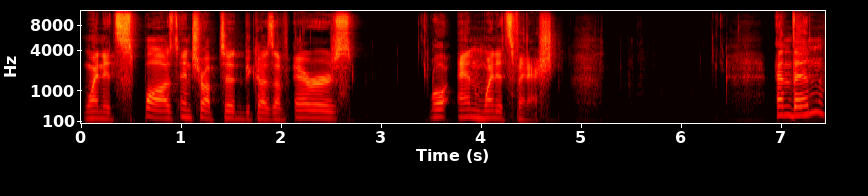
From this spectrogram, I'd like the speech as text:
when it's paused, interrupted because of errors, or, and when it's finished. And then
